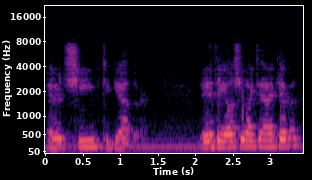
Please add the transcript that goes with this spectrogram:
and achieve together. Anything else you'd like to add, Kevin?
